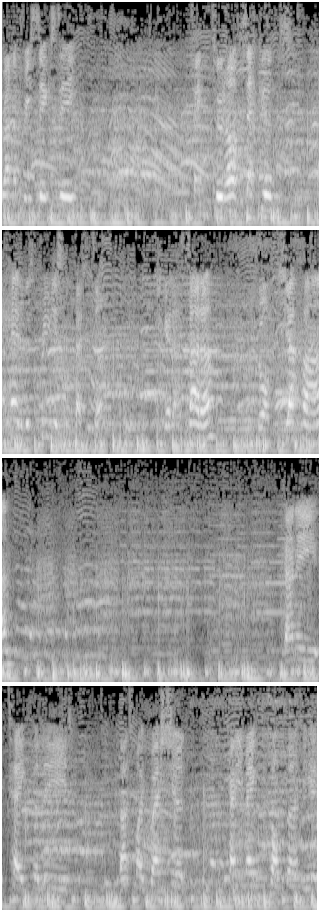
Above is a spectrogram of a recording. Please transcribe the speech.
Ran a 360. Taking two and a half seconds ahead of his previous competitor. Shigeta Hasada from Japan. Can he take the lead? That's my question. Can he make the top 30 here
